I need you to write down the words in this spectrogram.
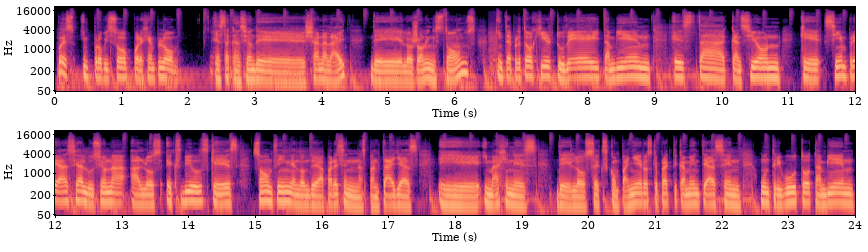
pues improvisó, por ejemplo, esta canción de Shana Light de los Rolling Stones. Interpretó Here Today, también esta canción que siempre hace alusión a, los X-Bills, que es Something, en donde aparecen en las pantallas eh, imágenes de los ex compañeros que prácticamente hacen un tributo. También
